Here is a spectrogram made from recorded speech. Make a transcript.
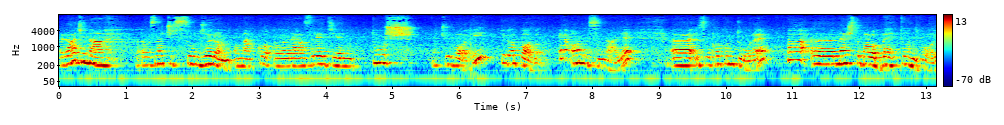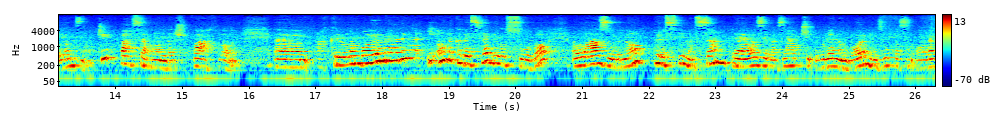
e, rađena znači sunđerom, onako razređen tuš, znači u vodi, to je bila podloga. E, onda sam dalje izvukla konture, pa uh, nešto malo beton bojom, znači, pa sam onda špahlom, uh, akrilnom bojom radila i onda kada je sve bilo suvo, lazurno prstima sam prelazila, znači, uljanom bojom i izvukla sam ove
